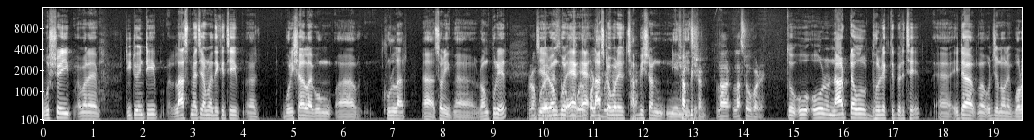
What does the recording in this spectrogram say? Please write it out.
অবশ্যই মানে টি টোয়েন্টি লাস্ট ম্যাচে আমরা দেখেছি বরিশাল এবং খুলনার সরি রংপুরের। যে রংপুর লাস্ট ওভারে হ্যাঁ। ছাব্বিশ রান নিয়ে ছাব্বিশ রান লাস্ট ওভারে তো ও ওর নার্ভটা ও ধরে রাখতে পেরেছে। এটা ওর জন্য অনেক বড়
